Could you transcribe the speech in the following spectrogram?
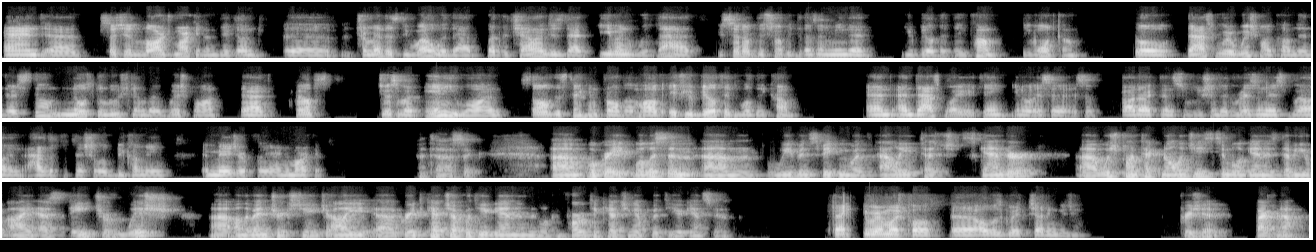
And uh, such a large market, and they've done uh, tremendously well with that. But the challenge is that even with that, you set up the shop. It doesn't mean that you build it, they come. They won't come. So that's where Wishpond comes in. There's still no solution by Wishpond that helps just about anyone solve the second problem of if you built it, will they come? And and that's why I think you know it's a it's a product and solution that resonates well and has the potential of becoming a major player in the market. Fantastic. Um, well, great. Well, listen, um, we've been speaking with Ali Tajskandar, uh, Wishpond Technologies. Symbol again is W-I-S-H or Wish uh, on the Venture Exchange. Ali, uh, great to catch up with you again and looking forward to catching up with you again soon. Thank you very much, Paul. Uh, always great chatting with you. Appreciate it. Bye for now.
